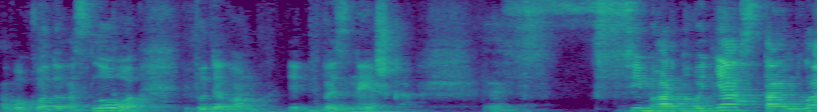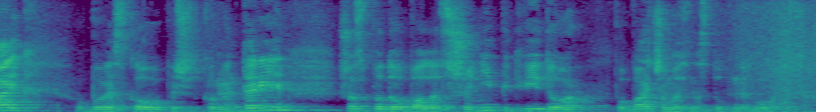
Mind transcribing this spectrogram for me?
або кодове слово, і буде вам якби знижка. Е, Всім гарного дня, ставимо лайк, обов'язково пишіть коментарі, що сподобалось, що ні під відео. Побачимось в наступних оглядах.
